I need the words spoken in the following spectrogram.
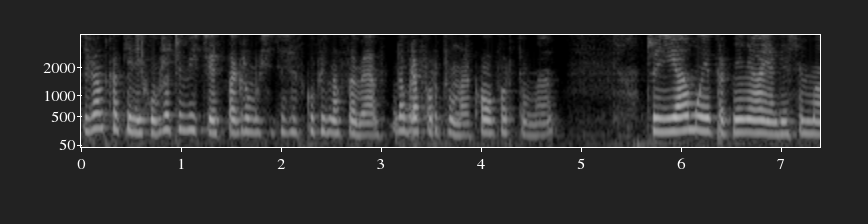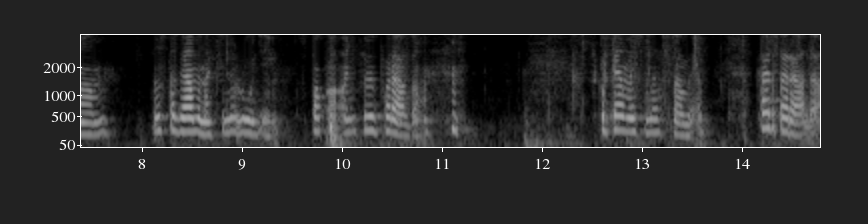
Dziewiątka kielichów. Rzeczywiście jest tak, że musicie się skupić na sobie. Dobra fortuna, koło fortuny. Czyli ja, moje pragnienia, jak ja się mam, zostawiamy na chwilę ludzi. Spoko, oni sobie poradzą. Skupiamy się na sobie. Karta rada.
